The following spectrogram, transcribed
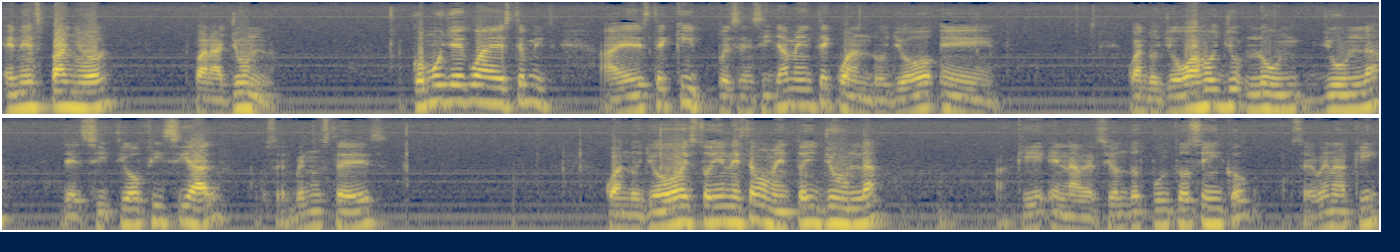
en español para Joomla ¿cómo llego a este a este kit? pues sencillamente cuando yo eh, cuando yo bajo Joomla del sitio oficial observen ustedes cuando yo estoy en este momento en Joomla aquí en la versión 2.5 observen aquí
